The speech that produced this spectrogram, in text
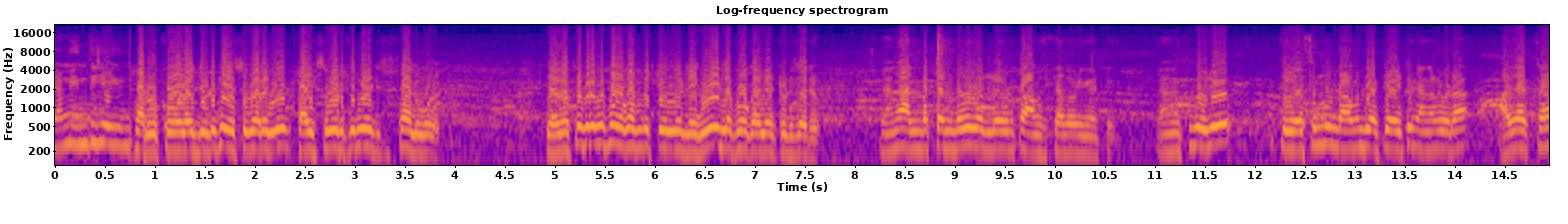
ഞങ്ങൾ എന്ത് ചെയ്യും? പറമ്പ് കോളേജോട് കേസ് പറഞ്ഞ് പൈസ കൊടുത്ത് മേടിച്ച സ്ഥലമാണ്. ഞങ്ങൾക്ക് ഇവിടുന്ന് പോകാൻ പറ്റുന്നില്ല എങ്ങനെയില്ല പോകാനായിട്ട് ഒരു തരും. ഞങ്ങൾ അൻപത്തൊൻപത് കൊല്ലം ഇവിടെ താമസിക്കാൻ തുടങ്ങിയിട്ട്. ഞങ്ങൾക്ക് ഒരു കേസും ഉണ്ടാവുമ്പോഴൊക്കെ ആയിട്ട് ഞങ്ങളിവിടെ അതൊക്കെ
